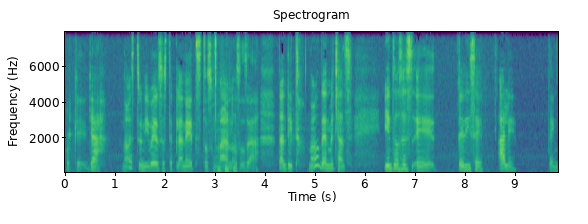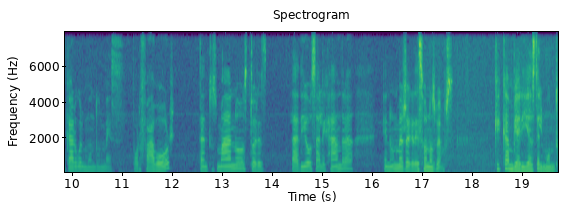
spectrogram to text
porque ya, ¿no? Este universo, este planeta, estos humanos, o sea, tantito, ¿no? Denme chance. Y entonces eh, te dice, Ale, te encargo el mundo un mes. Por favor, está en tus manos, tú eres la diosa Alejandra, en un mes regreso, nos vemos. ¿Qué cambiarías del mundo?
